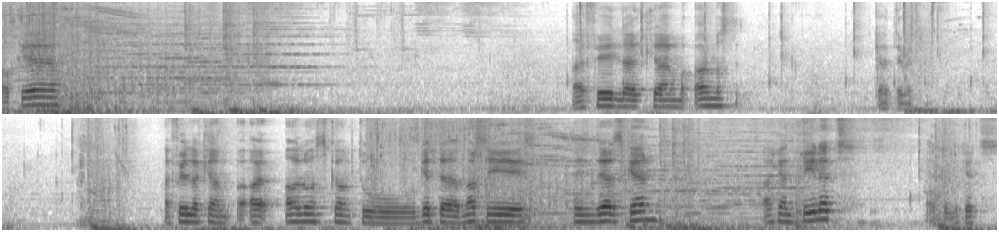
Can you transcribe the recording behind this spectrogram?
Okay. I feel like I'm almost God damn it. I feel like I'm I almost going to get the Mercy legendary skin. I can feel it. I duplicates.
